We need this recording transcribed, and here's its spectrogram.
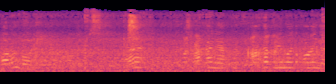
korun bo'ldi makanya arka primoyni ko'ringga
